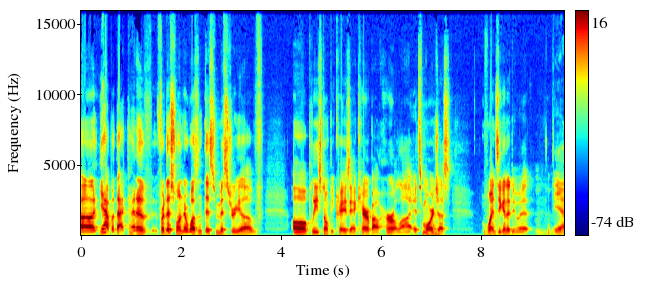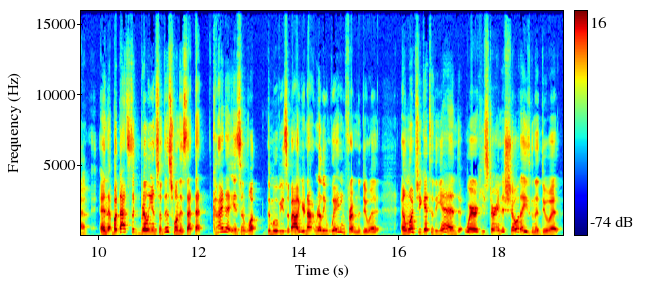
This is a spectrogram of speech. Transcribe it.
uh, yeah, but that kind of for this one, there wasn't this mystery of, oh, please don't be crazy. I care about her a lot. It's more just, when's he gonna do it? Yeah. And but that's the brilliance of this one is that that kind of isn't what the movie's about. You're not really waiting for him to do it. And once you get to the end where he's starting to show that he's going to do it,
